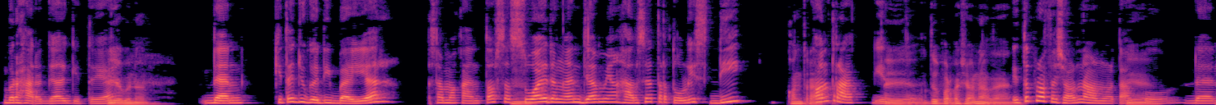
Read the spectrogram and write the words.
berharga gitu ya Iya benar. dan kita juga dibayar sama kantor Hmm. sesuai dengan jam yang harusnya tertulis di Kontrak. kontrak gitu. Iya, itu profesional kan. Itu profesional menurut Iya. aku. Dan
